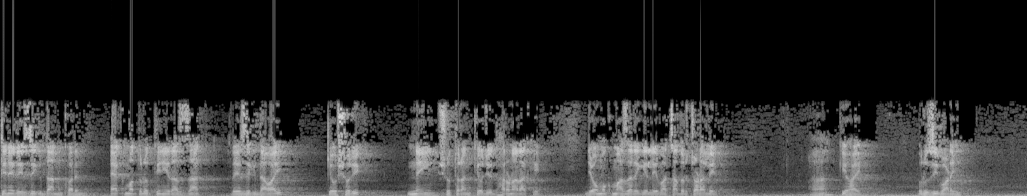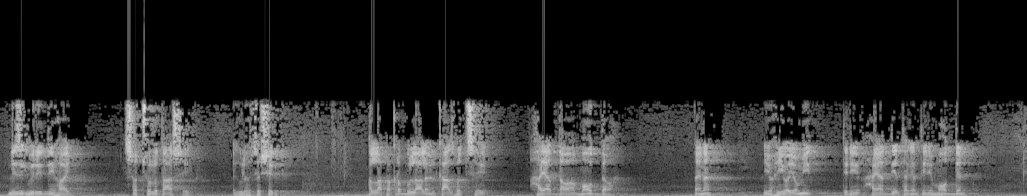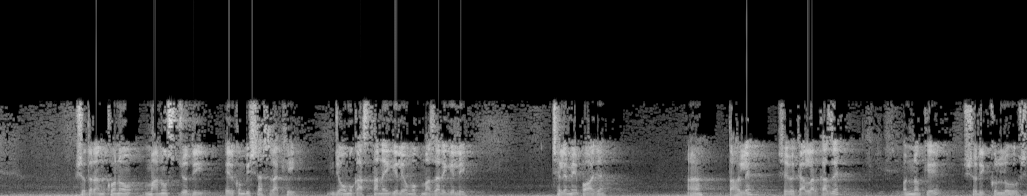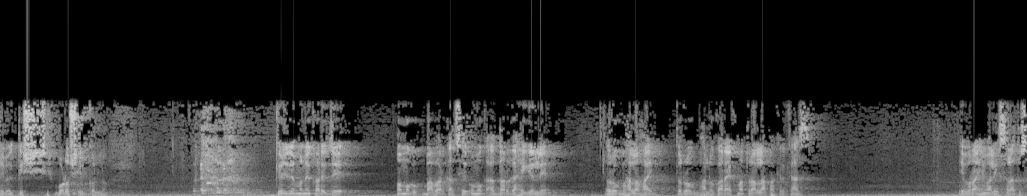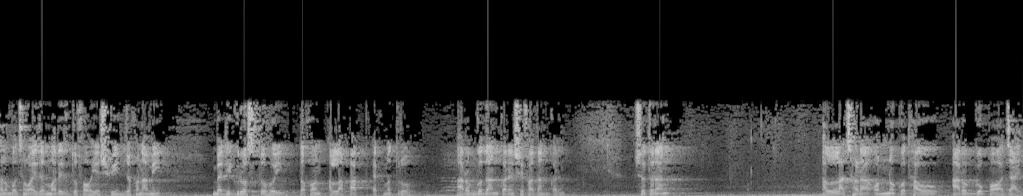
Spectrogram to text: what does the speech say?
তিনি রেজিক দান করেন। একমাত্র তিনি রাজ্জাক। রেজিক দেওয়াই কেউ শরিক নেই। সুতরাং কেউ যদি ধারণা রাখে যে অমুক মাজারে গেলে বা চাদর চড়ালে কি হয়? রুজি বাড়ে, রিজিক বৃদ্ধি হয়, সচ্ছলতা আসে, এগুলো হচ্ছে শির আল্লাহ ফাকরাবুল আলমের কাজ হচ্ছে হায়াত দেওয়া মত দেওয়া। তাই না? ইয়মিত। তিনি হায়াত দিয়ে থাকেন, তিনি মত দেন। সুতরাং কোন মানুষ যদি এরকম বিশ্বাস রাখে যে অমুক আস্থানায় গেলে, অমুক মাজারে গেলে ছেলে মেয়ে পাওয়া যায় হ্যাঁ? তাহলে সে ব্যক্তি আল্লাহর কাজে অন্যকে শরিক করল, সে ব্যক্তি বড় শির করল। কেউ যদি মনে করে যে অমুক বাবার কাছে, অমুক দরগাহে গেলে রোগ ভালো হয়, তো রোগ ভালো করা একমাত্র আল্লাহ পাকের কাজ। ইব্রাহিম আলী সালাম বলছেন, ওয়াইজা মারিজ তো ফাহিয়াসফিন যখন আমি ব্যাধিগ্রস্ত হই, তখন আল্লাহ পাক একমাত্র আরোগ্য দান করেন, শেফা দান করেন। সুতরাং আল্লাহ ছাড়া অন্য কোথাও আরোগ্য পাওয়া যায়,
